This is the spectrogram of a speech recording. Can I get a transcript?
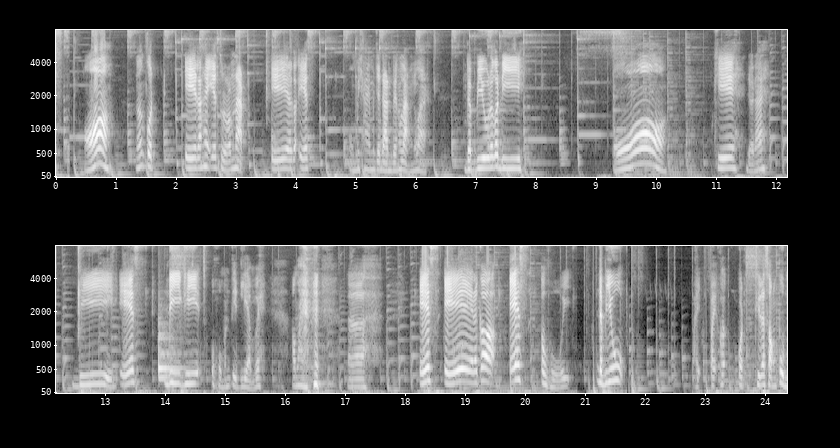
S อ๋อแล้วกด A แล้วให้ S ส่วนน้ำหนัก A แล้วก็ S โอ้ไม่ใช่มันจะดันไปข้างหลังนี่หว่า W แล้วก็ D โอ้โอเค เดี๋ยวนะ D S D อีกที โอ้โห มันติดเหลี่ยมเว้ย เอาใหม่เอ่อ S A แล้วก็ S โอ้โห W ไปไปกดทีละสองปุ่ม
